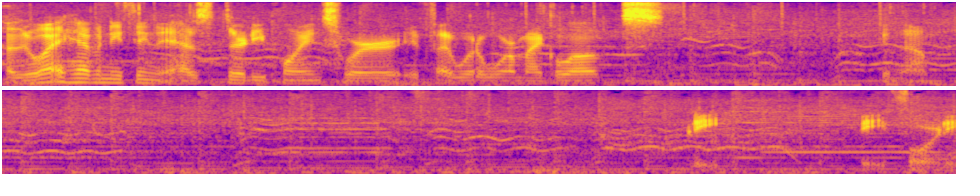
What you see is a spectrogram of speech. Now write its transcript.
Now, do I have anything that has 30 points where if I would have worn my gloves? Good now. 40, 40, 40.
